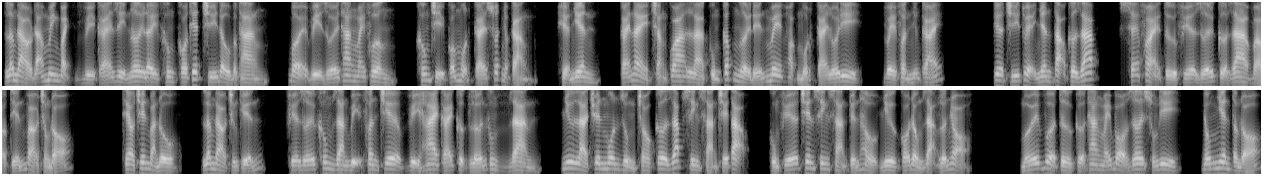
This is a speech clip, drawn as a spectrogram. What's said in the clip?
lâm đảo đã minh bạch vì cái gì nơi đây không có thiết trí đầu bậc thang, bởi vì dưới thang máy phương, không chỉ có một cái xuất nhập cảng, hiển nhiên cái này chẳng qua là cung cấp người đến mê hoặc một cái lối đi, về phần những cái kia trí tuệ nhân tạo cơ giáp sẽ phải từ phía dưới cửa ra vào tiến vào trong đó. Theo trên bản đồ, lâm đào chứng kiến, phía dưới không gian bị phân chia vì hai cái cực lớn không gian, như là chuyên môn dùng cho cơ giáp sinh sản chế tạo, cùng phía trên sinh sản tuyến hầu như có đồng dạng lớn nhỏ. Mới vừa từ cửa thang máy bỏ rơi xuống đi đông nhiên tầm đó,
